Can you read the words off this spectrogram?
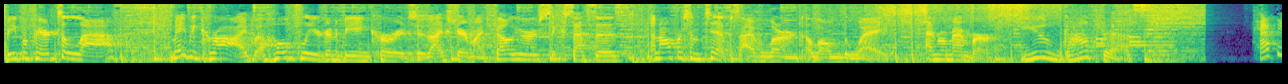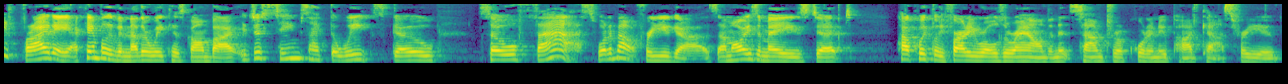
Be prepared to laugh, maybe cry, but hopefully you're going to be encouraged as I share my failures, successes, and offer some tips I've learned along the way. And remember, you've got this. Happy Friday. I can't believe another week has gone by. It just seems like the weeks go so fast. What about for you guys? I'm always amazed at how quickly Friday rolls around and it's time to record a new podcast for you.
